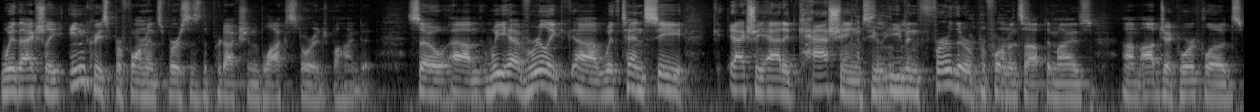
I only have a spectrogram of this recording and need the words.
with actually increased performance versus the production block storage behind it. So um, we have really, uh, with 10C, actually added caching Absolutely. to even further performance optimize um, object workloads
